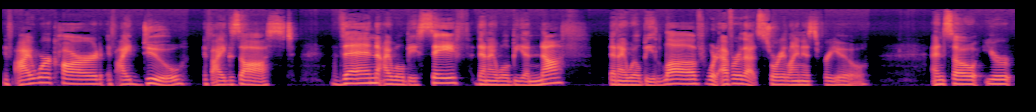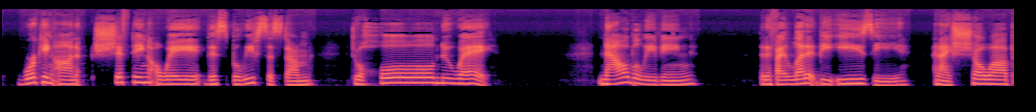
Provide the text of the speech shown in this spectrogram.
if I work hard, if I do, if I exhaust, then I will be safe, then I will be enough, then I will be loved, whatever that storyline is for you. And so you're working on shifting away this belief system to a whole new way. Now believing that if I let it be easy, and I show up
